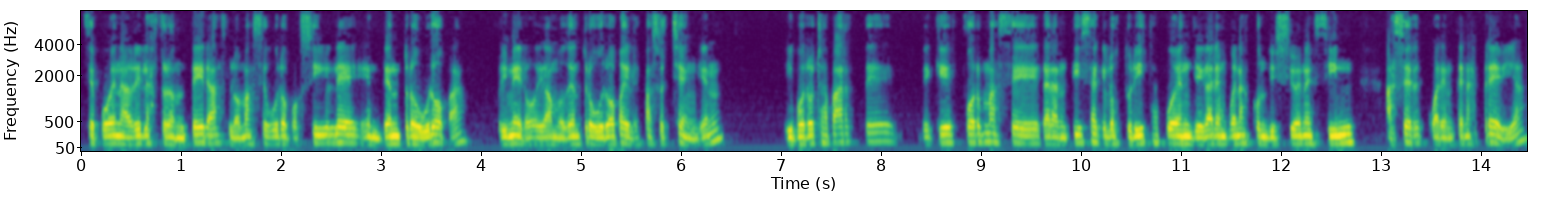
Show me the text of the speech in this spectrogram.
se pueden abrir las fronteras lo más seguro posible en, dentro de Europa, primero, digamos, dentro de Europa y el espacio Schengen, y por otra parte, de qué forma se garantiza que los turistas pueden llegar en buenas condiciones sin hacer cuarentenas previas,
